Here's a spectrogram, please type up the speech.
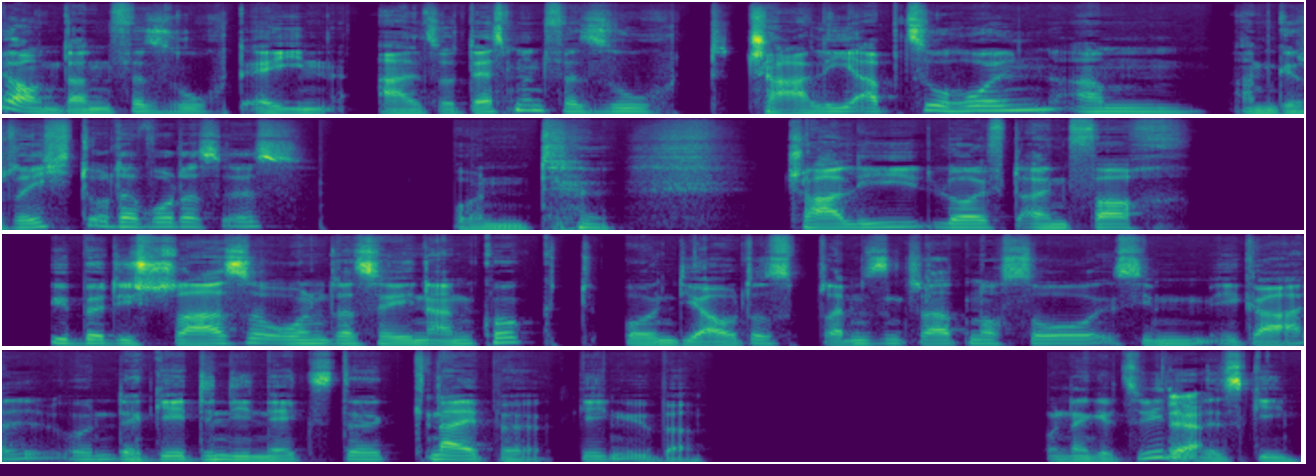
Ja, und dann versucht er ihn, also Desmond versucht Charlie abzuholen am, am Gericht oder wo das ist. Und Charlie läuft einfach über die Straße, ohne dass er ihn anguckt. Und die Autos bremsen gerade noch so, ist ihm egal. Und er geht in die nächste Kneipe gegenüber. Und dann gibt's wieder Ja. Whisky.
